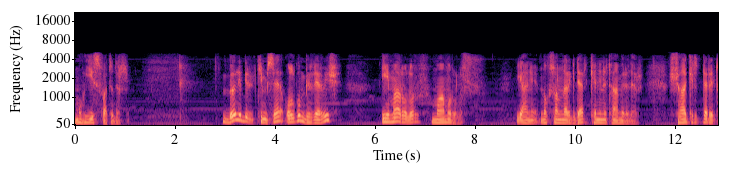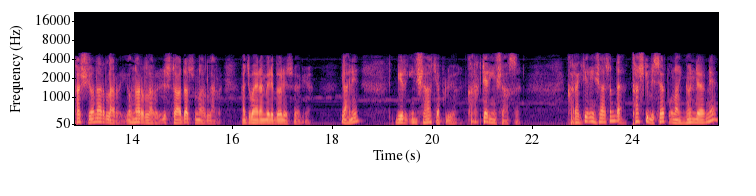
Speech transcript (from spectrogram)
Muhyi sıfatıdır. Böyle bir kimse, olgun bir derviş, imar olur, mamur olur. Yani noksanlar gider, kendini tamir eder. Şakiritleri taş yonarlar, yonarlar, üstada sunarlar. Hacı Bayram böyle böyle söylüyor. Yani bir inşaat yapılıyor. Karakter inşası. Karakter inşasında taş gibi sert olan yönlerini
